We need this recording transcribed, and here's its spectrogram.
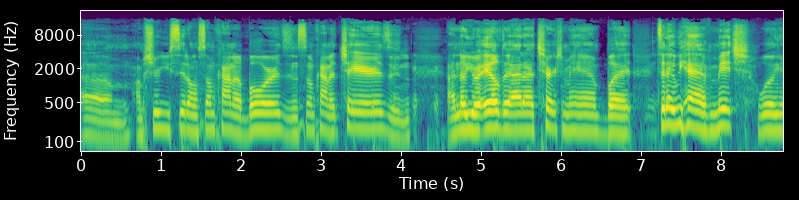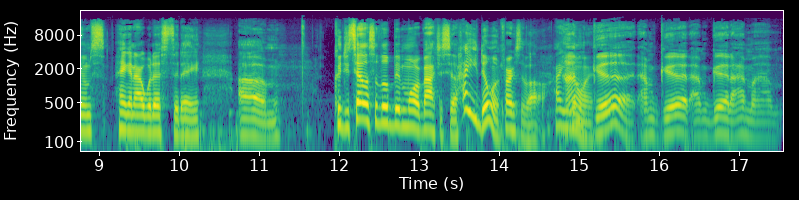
Um, I'm sure you sit on some kind of boards and some kind of chairs, and I know you're an elder at our church, man. But today we have Mitch Williams hanging out with us today. Um, could you tell us a little bit more about yourself? How you doing, first of all? How you doing? I'm doing? good. I'm good. I'm good. I'm, um,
